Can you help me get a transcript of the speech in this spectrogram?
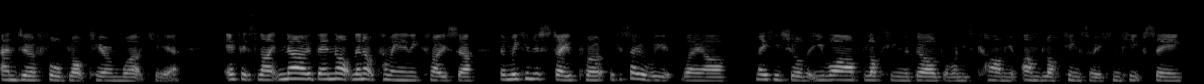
and do a full block here and work here. If it's like no, they're not, they're not coming any closer, then we can just stay put. We can stay where we, they are, making sure that you are blocking the dog, and when he's calm, you're unblocking so he can keep seeing.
